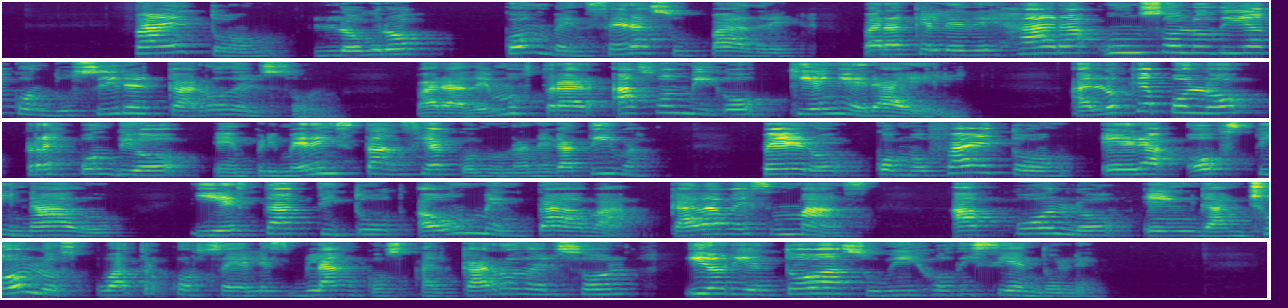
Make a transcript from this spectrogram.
Faetón logró convencer a su padre para que le dejara un solo día conducir el carro del sol, para demostrar a su amigo quién era él. A lo que Apolo respondió en primera instancia con una negativa. Pero como Faetón era obstinado y esta actitud aumentaba cada vez más, Apolo enganchó los cuatro corceles blancos al carro del sol y orientó a su hijo diciéndole,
